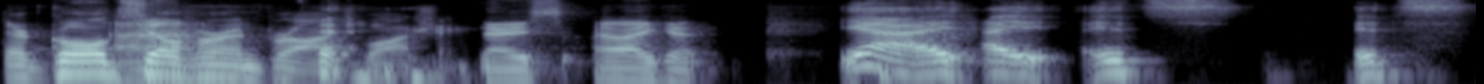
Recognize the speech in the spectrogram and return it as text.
They're gold, Ah. silver, and bronze washing. nice. I like it. yeah I, I it's it's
